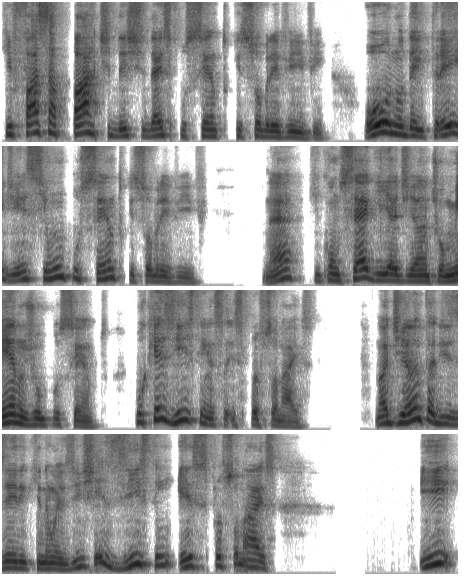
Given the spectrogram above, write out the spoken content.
que faça parte deste 10% que sobrevive, ou no day trade, esse 1% que sobrevive, né? que consegue ir adiante, ou menos de 1%, porque existem esses profissionais. Não adianta dizerem que não existe, existem esses profissionais. E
